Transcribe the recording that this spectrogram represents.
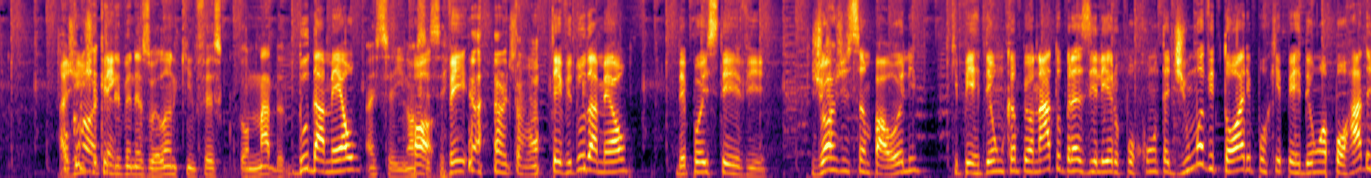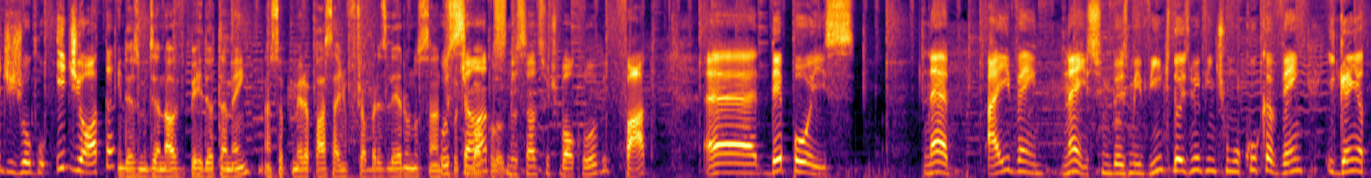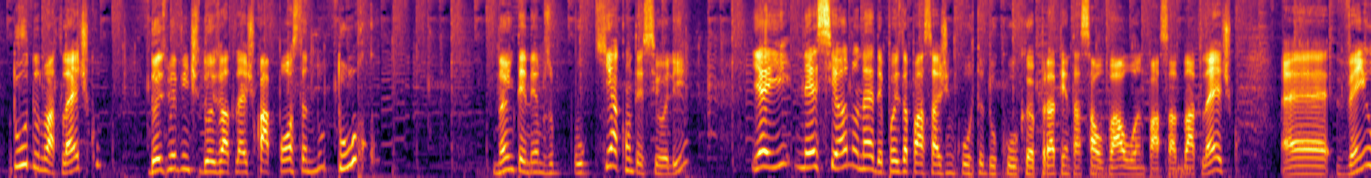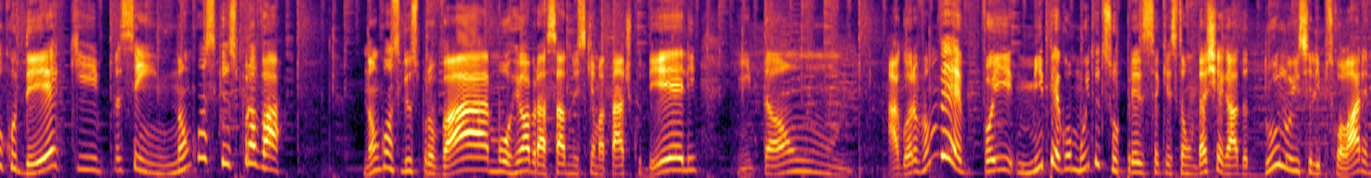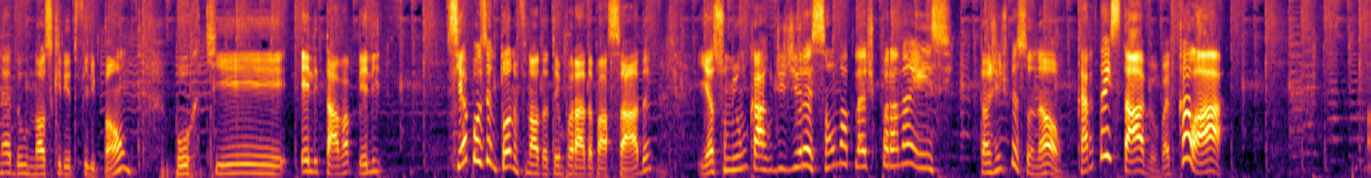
A Qual gente aquele tem venezuelano que não fez com nada. Dudamel, Ah, esse aí, nossa, Ó, esse aí. veio- bom. teve Dudamel, depois teve Jorge Sampaoli, que perdeu um campeonato brasileiro por conta de uma vitória, porque perdeu uma porrada de jogo idiota. Em 2019 perdeu também na sua primeira passagem no futebol brasileiro no Santos o Futebol Santos, Clube. no Santos Futebol Clube, fato. É, depois, né, aí vem, né, isso em 2020, 2021 o Cuca vem e ganha tudo no Atlético. 2022 o Atlético aposta no Turco. Não entendemos o, o que aconteceu ali. E aí, nesse ano, né, depois da passagem curta do Cuca pra tentar salvar o ano passado do Atlético, é, vem o Kudê que, assim, não conseguiu se provar não conseguiu se provar, morreu abraçado no esquema tático dele. Então, agora vamos ver. Foi me pegou muito de surpresa essa questão da chegada do Luiz Felipe Scolari, né, do nosso querido Filipão, porque ele tava, ele se aposentou no final da temporada passada e assumiu um cargo de direção no Atlético Paranaense. Então a gente pensou, não, o cara tá estável, vai ficar lá.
